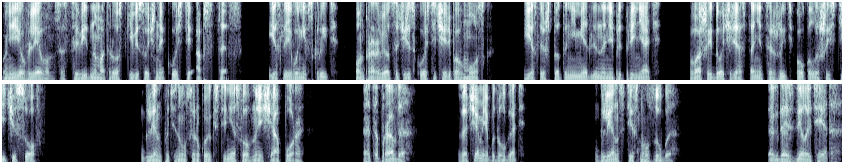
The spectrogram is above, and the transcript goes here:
«У нее в левом, сосцевидном отростке височной кости абсцесс. Если его не вскрыть, он прорвется через кости черепа в мозг. Если что-то немедленно не предпринять, вашей дочери останется жить около шести часов. Глен потянулся рукой к стене, словно ища опоры. «Это правда? Зачем я буду лгать?» Глен стиснул зубы. «Тогда сделайте это.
